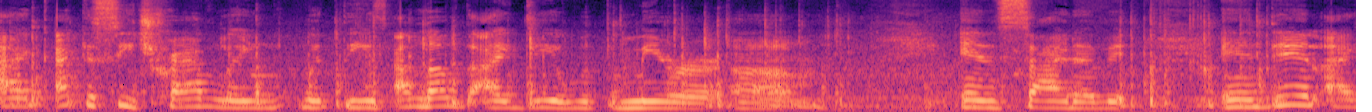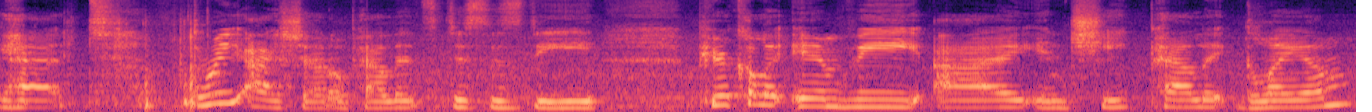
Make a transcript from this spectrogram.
i i can see traveling with these. I love the idea with the mirror um inside of it. And then i got three eyeshadow palettes. This is the Pure Color Envy Eye and Cheek Palette Glam.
